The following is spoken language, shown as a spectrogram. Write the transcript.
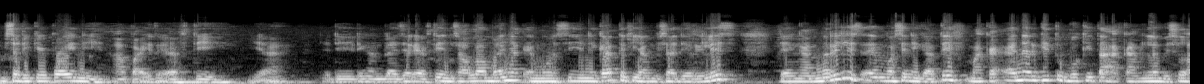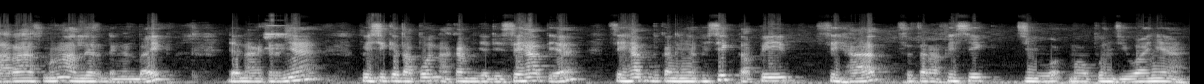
bisa dikepoin nih apa itu EFT ya. Jadi dengan belajar EFT insya Allah banyak emosi negatif yang bisa dirilis. Dengan merilis emosi negatif maka energi tubuh kita akan lebih selaras mengalir dengan baik. Dan akhirnya fisik kita pun akan menjadi sehat ya. Sehat bukan hanya fisik tapi sehat secara fisik jiwa maupun jiwanya.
